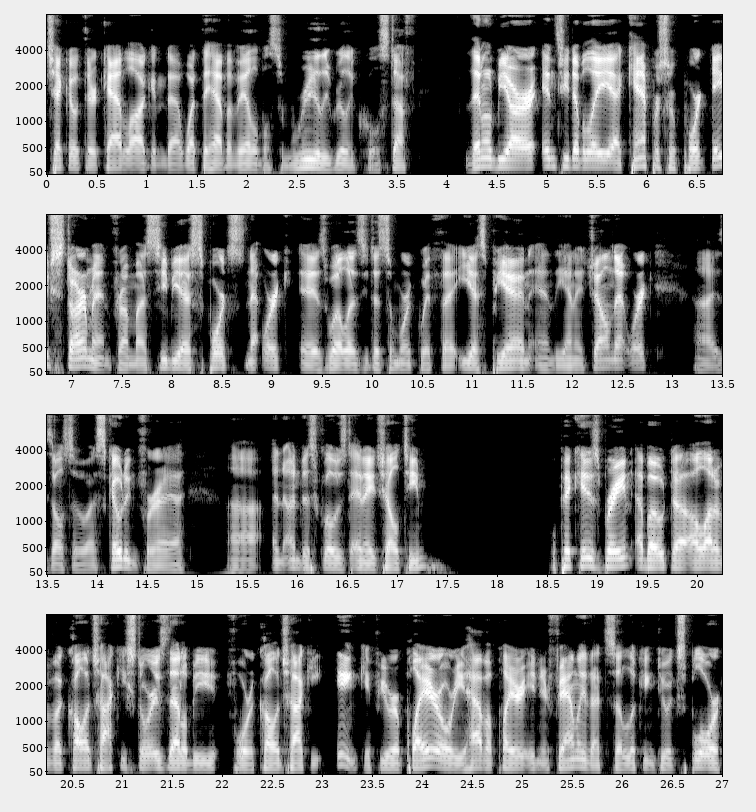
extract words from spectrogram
check out their catalog and uh, what they have available. Some really, really cool stuff. Then it'll be our NCAA uh, campus report. Dave Starman from uh, CBS Sports Network, as well as he does some work with uh, ESPN and the NHL Network, uh, is also uh, scouting for an undisclosed NHL team. We'll pick his brain about a lot of college hockey stories. That'll be for College Hockey Inc. If you're a player or you have a player in your family that's looking to explore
